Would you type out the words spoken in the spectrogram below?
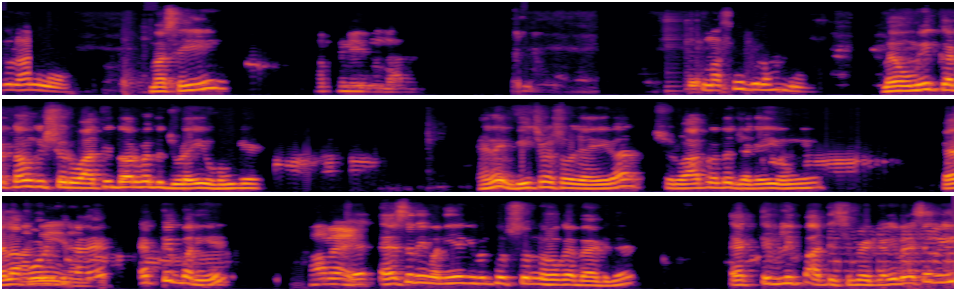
दुल्हन में। मसीह। मसीह दुल्हन में। मैं उम्मीद करता हूँ कि शुरुआती दौर में तो जुड़े ही होंगे। है ना बीच में सो जाइएगा। शुरुआत में तो जगह ही होंगे। पहला फोल्ड क्या है? एक्टिव बनिए। ऐसे नहीं बनिए कि बिल्कुल सुन्न हो गए बैठ गए। एक्टिवली पार्टिसिपेट करिए। वैसे भी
